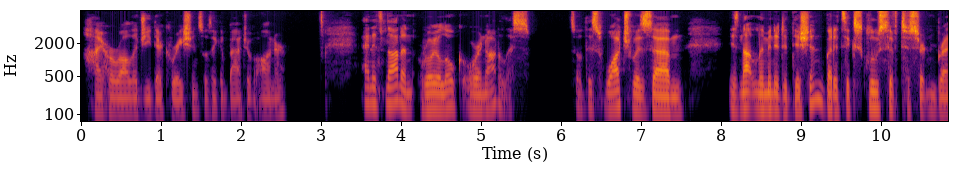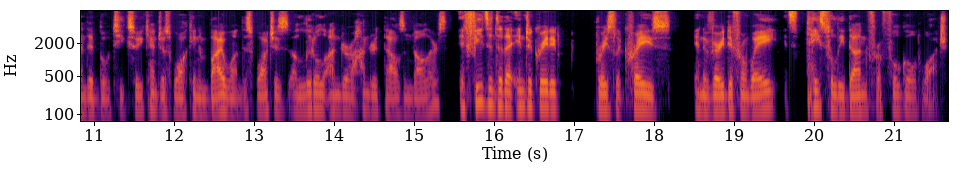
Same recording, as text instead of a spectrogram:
high horology decoration, so it's like a badge of honor. And it's not a Royal Oak or a Nautilus. So this watch was um, is not limited edition, but it's exclusive to certain branded boutiques. So you can't just walk in and buy one. This watch is a little under a hundred thousand dollars. It feeds into that integrated bracelet craze in a very different way. It's tastefully done for a full gold watch.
